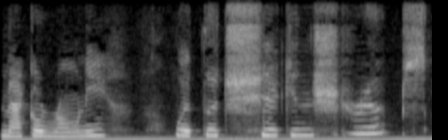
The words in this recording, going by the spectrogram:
macaroni with the chicken strips.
